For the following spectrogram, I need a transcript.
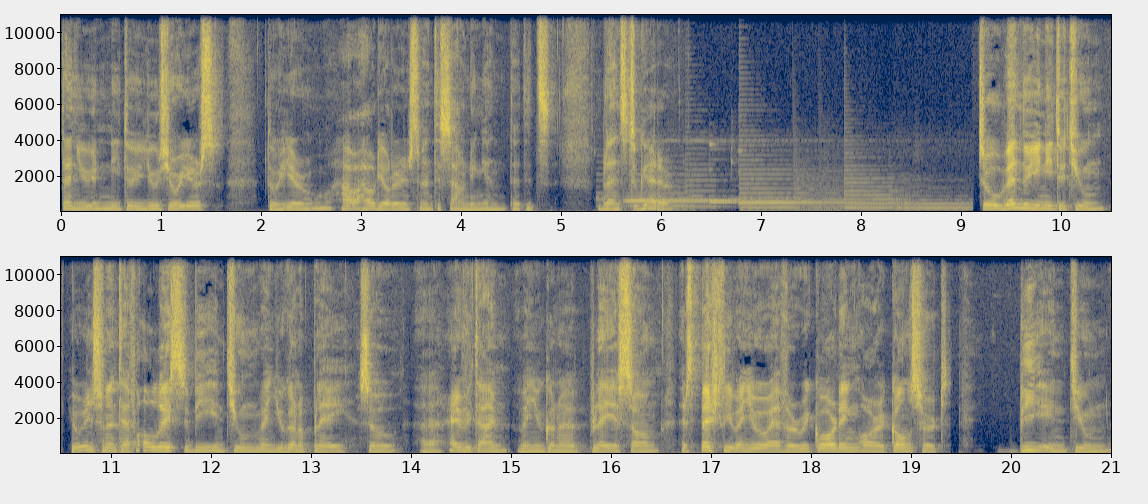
then you need to use your ears to hear how, how the other instrument is sounding and that it blends together. So when do you need to tune? Your instrument have always to be in tune when you're gonna play. So uh, every time when you're gonna play a song, especially when you have a recording or a concert, be in tune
